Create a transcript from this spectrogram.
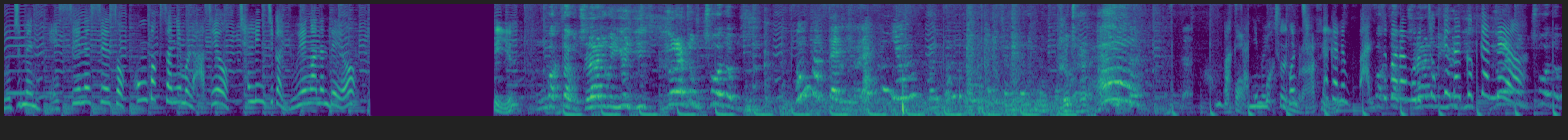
요즘엔 SNS에서 홍 박사님을 아세요 챌린지가 유행하는데요. 홍 박사고 지랄이고 이거 이, 이거나 좀 치워 좀. 홍 박사님을 아세요? 그렇죠. 아, 홍 박사님을 홍두번 찾다가는 지랄이고 쫓겨날 것 이- 같네요. 치워 좀.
